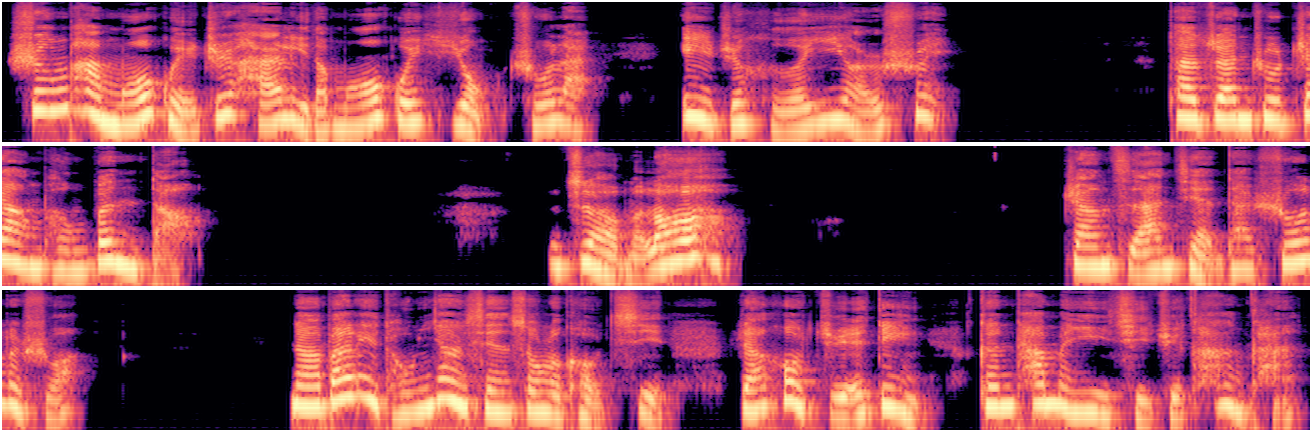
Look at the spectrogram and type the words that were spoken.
生怕魔鬼之海里的魔鬼涌出来，一直合衣而睡。他钻出帐篷问道：“怎么了？”张子安简单说了说。纳巴里同样先松了口气，然后决定跟他们一起去看看。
